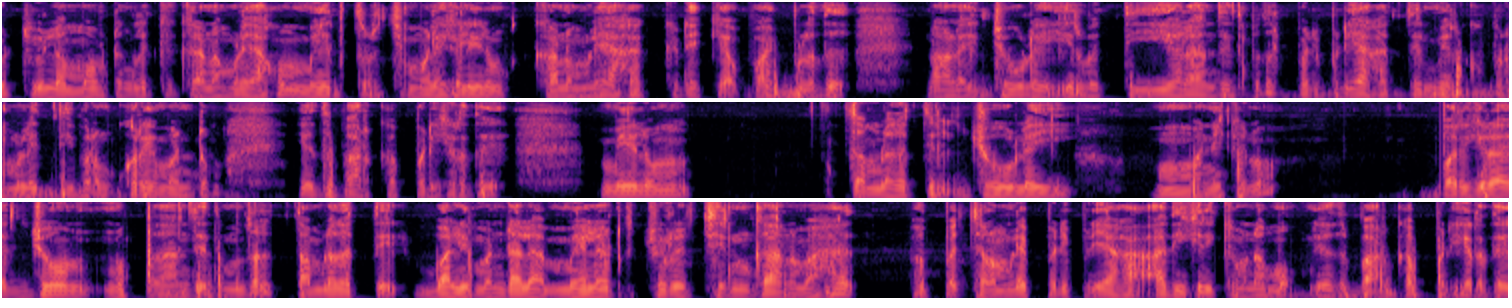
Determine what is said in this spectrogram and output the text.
ஒட்டியுள்ள மாவட்டங்களுக்கு கனமழையாகவும் மேற்கு தொடர்ச்சி மலைகளிலும் கனமழையாக கிடைக்க வாய்ப்புள்ளது. நாளை ஜூலை இருபத்தி ஏழாம் தேதி முதல் படிப்படியாக தென்மேற்கு பருவமழை தீவிரம் குறையும் என்றும் எதிர்பார்க்கப்படுகிறது. மேலும் தமிழகத்தில் ஜூலை மணிக்கணும் வருகிற ஜூன் முப்பதாம் தேதி முதல் தமிழகத்தில் வளிமண்டல மேலடுக்கு சுழற்சியின் காரணமாக வெப்பச்சலமலை படிப்படியாக அதிகரிக்கும் எனவும் எதிர்பார்க்கப்படுகிறது.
